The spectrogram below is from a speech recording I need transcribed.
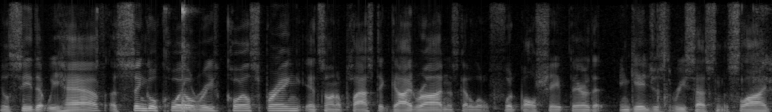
you'll see that we have a single coil recoil spring. It's on a plastic guide rod and it's got a little football shape there that engages the recess in the slide.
